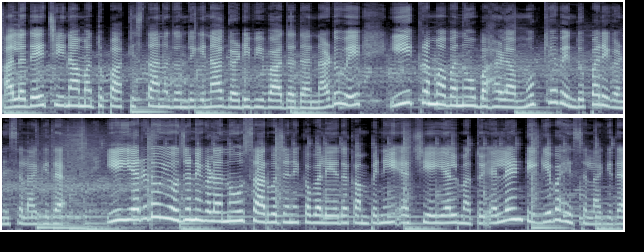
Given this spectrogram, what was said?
ಅಲ್ಲದೆ ಚೀನಾ ಮತ್ತು ಪಾಕಿಸ್ತಾನದೊಂದಿಗಿನ ಗಡಿ ವಿವಾದದ ನಡುವೆ ಈ ಕ್ರಮವನ್ನು ಬಹಳ ಮುಖ್ಯವೆಂದು ಪರಿಗಣಿಸಲಾಗಿದೆ. ಈ ಎರಡೂ ಯೋಜನೆಗಳನ್ನು ಸಾರ್ವಜನಿಕ ವಲಯದ ಕಂಪನಿ ಎಚ್ಎಎಲ್ ಮತ್ತು ಎಲ್ಎನ್ಟಿಗೆ ವಹಿಸಲಾಗಿದೆ.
